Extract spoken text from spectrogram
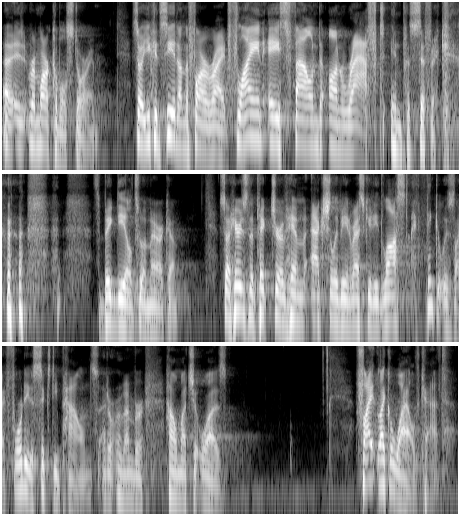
Uh, remarkable story. So you can see it on the far right. Flying ace found on raft in Pacific. it's a big deal to America. So here's the picture of him actually being rescued. He'd lost, I think it was like 40 to 60 pounds. I don't remember how much it was. Fight like a wildcat.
